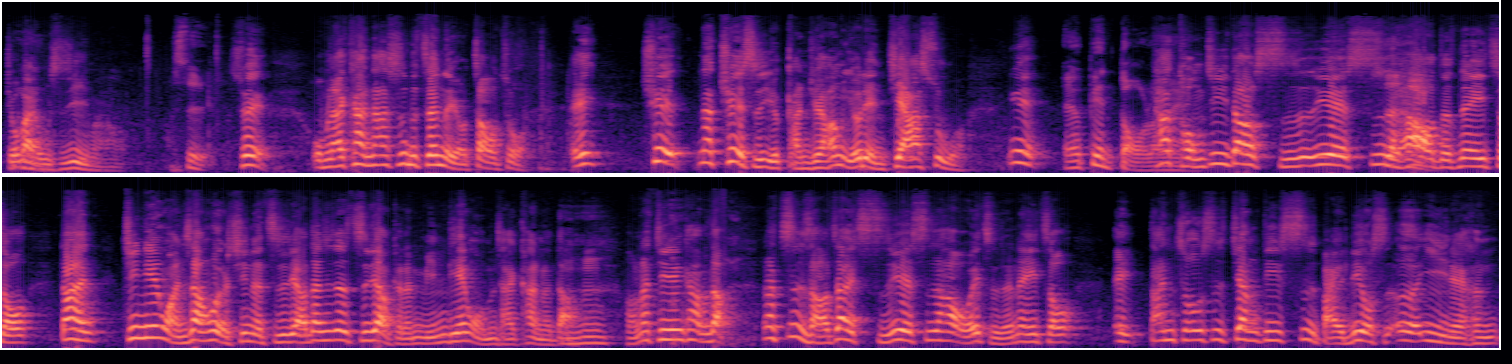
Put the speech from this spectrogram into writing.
九百五十亿嘛，是，所以我们来看他是不是真的有照做，哎，确那确实有感觉好像有点加速哦，因为哎变陡了，他统计到十月四号的那一周。当然，今天晚上会有新的资料，但是这资料可能明天我们才看得到。嗯哼，好，那今天看不到，那至少在十月四号为止的那一周，哎，单周是降低四百六十二亿呢，很，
